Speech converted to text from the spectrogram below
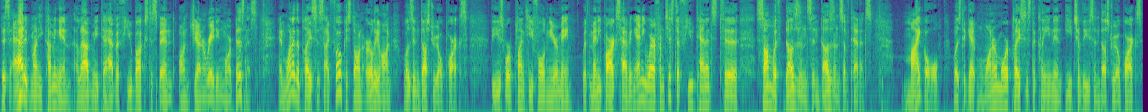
This added money coming in allowed me to have a few bucks to spend on generating more business. And one of the places I focused on early on was industrial parks. These were plentiful near me, with many parks having anywhere from just a few tenants to some with dozens and dozens of tenants. My goal was to get one or more places to clean in each of these industrial parks,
